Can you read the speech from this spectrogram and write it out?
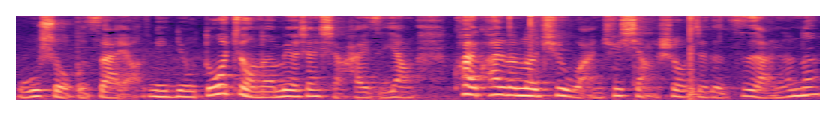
无所不在啊！你有多久呢，没有像小孩子一样快快乐乐去玩、去享受这个自然了呢？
